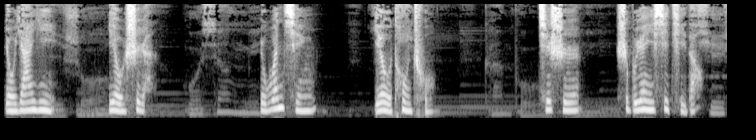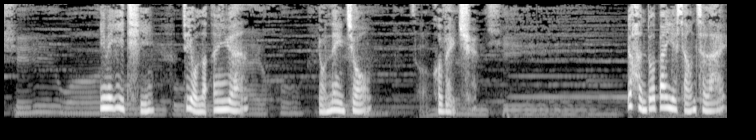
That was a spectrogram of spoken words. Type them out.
有压抑，也有释然，有温情，也有痛楚。其实，是不愿意细提的，因为一提就有了恩怨，有内疚和委屈。有很多半夜想起来，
